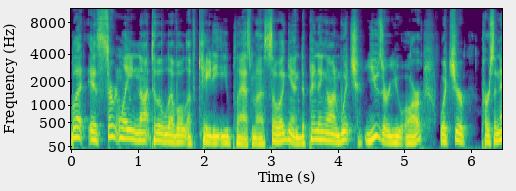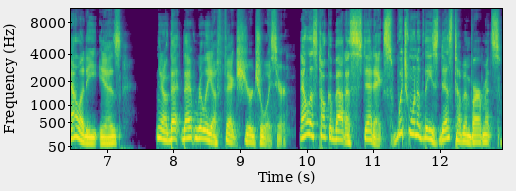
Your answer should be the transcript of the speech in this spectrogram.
but is certainly not to the level of KDE Plasma. So again, depending on which user you are, what your personality is, you know, that, that really affects your choice here. Now let's talk about aesthetics. Which one of these desktop environments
